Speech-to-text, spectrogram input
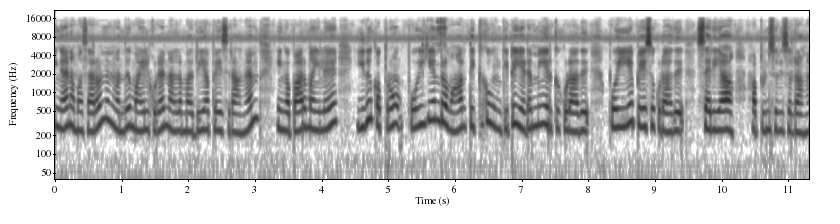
இங்கே நம்ம சரவணன் வந்து மயில் கூட நல்ல மாதிரியாக பேசுகிறாங்க இங்கே பாரு மயில் இதுக்கப்புறம் பொய்யன்ற வார்த்தைக்கு உங்ககிட்ட இடமே இருக்கக்கூடாது. பொய்யே பேசக்கூடாது. சரியா? அப்படின்னு சொல்லி சொல்கிறாங்க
